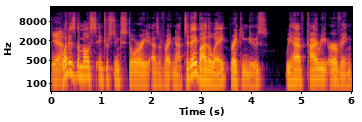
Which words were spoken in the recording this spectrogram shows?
Yeah. What is the most interesting story as of right now? Today, by the way, breaking news: we have Kyrie Irving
